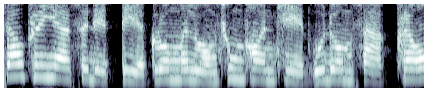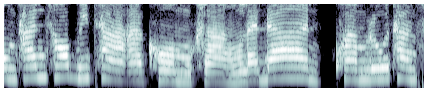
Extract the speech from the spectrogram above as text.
เจ้าพระยาเสด็จเตี่ยกรมหลวงชุมพรเขตอุดมศักดิ์พระองค์ท่านชอบวิชาอาคมขลังและด้าน ความรู้ทางส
